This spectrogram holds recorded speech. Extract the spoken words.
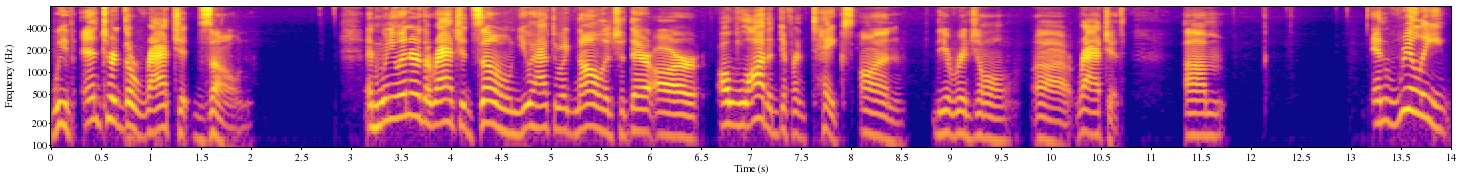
we've entered the Ratchet zone. And when you enter the Ratchet zone, you have to acknowledge that there are a lot of different takes on the original uh, Ratchet. Um, and really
